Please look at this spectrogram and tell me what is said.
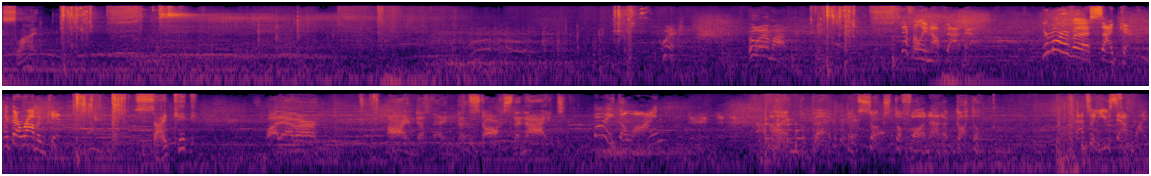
Let this place slide. Quick! Who am I? Definitely not Batman. You're more of a sidekick, like that Robin kid. Sidekick? Whatever. I'm the thing that stalks the night. That ain't the line. I'm the bat that sucks the fun out of Gotham. That's what you sound like.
